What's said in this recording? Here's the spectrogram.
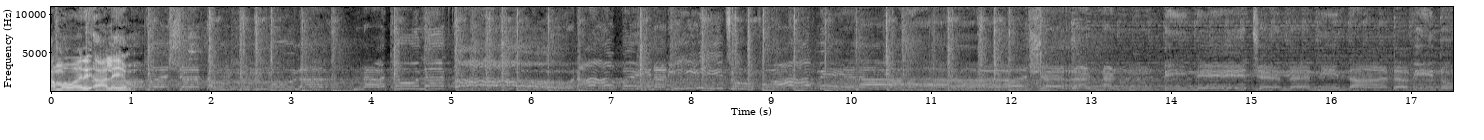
అమ్మవారి ఆలయం. జనని నాదవినో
